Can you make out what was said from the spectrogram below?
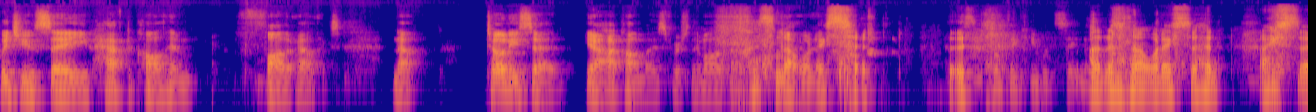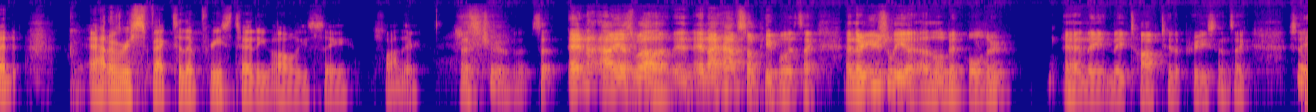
would you say you have to call him Father Alex? Now, Tony said, "Yeah, I call him by his first name all the time." That's not what I said. That's- I don't think he would say that. That is not what I said. I said, out of respect to the priesthood, you always say father. That's true. So, and I as well. And, and I have some people. It's like, and they're usually a, a little bit older, and they they talk to the priest, and it's like, say,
